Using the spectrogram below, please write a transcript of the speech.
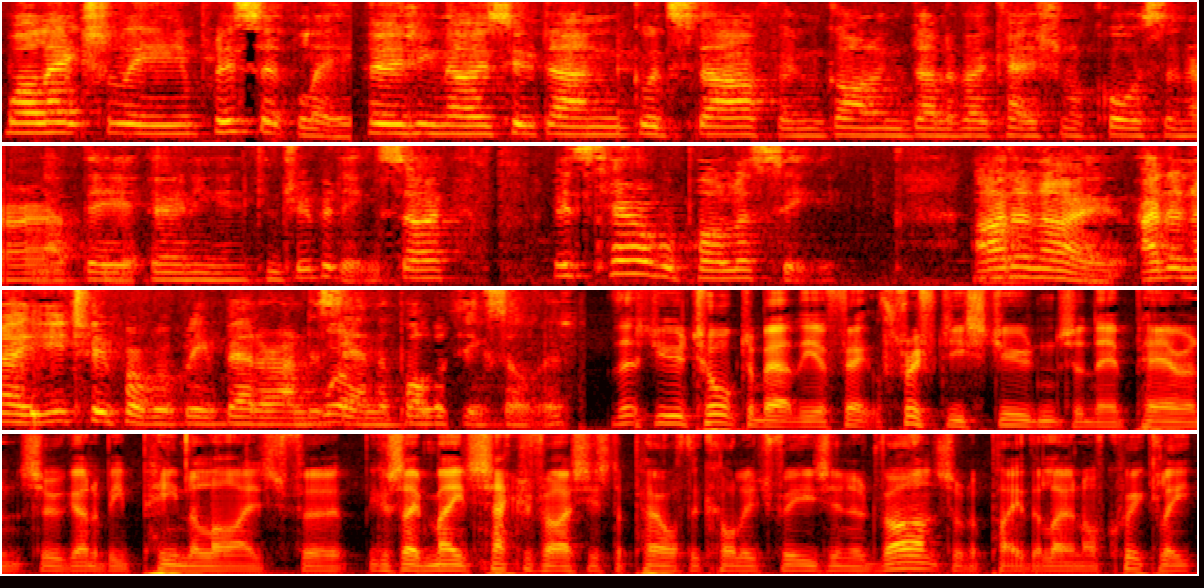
while actually implicitly hurting those who've done good stuff and gone and done a vocational course and are out there earning and contributing. So it's terrible policy. I don't know. I don't know. You two probably better understand the politics of it. that you talked about the effect thrifty students and their parents who are going to be penalised for because they've made sacrifices to pay off the college fees in advance or to pay the loan off quickly.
